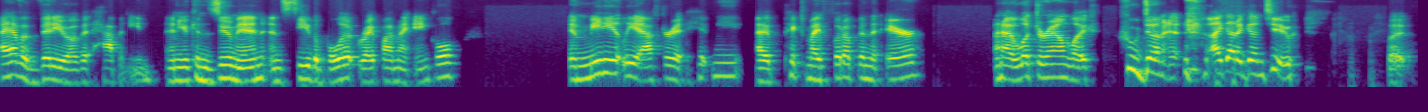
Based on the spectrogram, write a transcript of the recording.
I have a video of it happening, and you can zoom in and see the bullet right by my ankle. Immediately after it hit me, I picked my foot up in the air and I looked around like, who done it? I got a gun too. But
